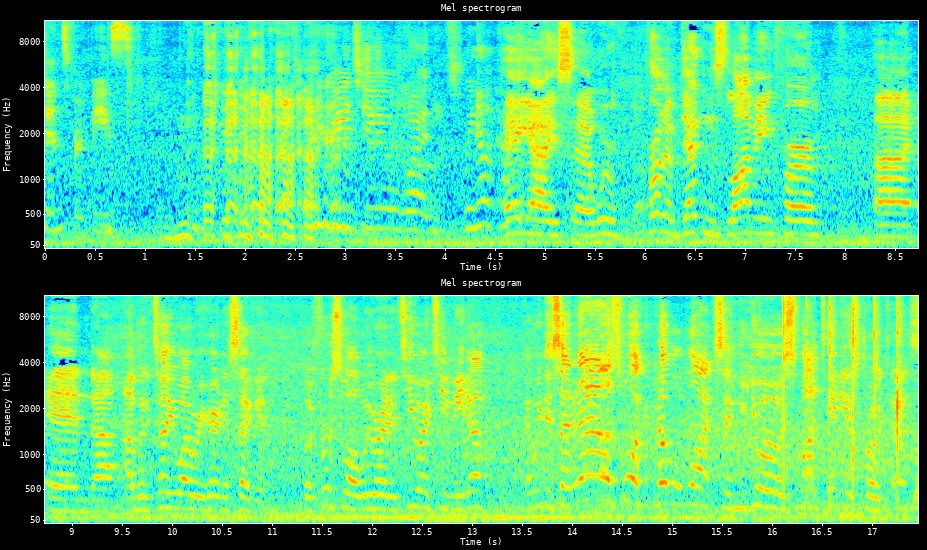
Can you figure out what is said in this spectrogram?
Chins for peace. Three, two, one. We know. Hey guys, uh, we're in front of Dentons lobbying firm, uh, and uh, I'm going to tell you why we're here in a second. But first of all, we were at a TYT meetup, and we decided, ah, let's walk a couple blocks and do a spontaneous protest.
